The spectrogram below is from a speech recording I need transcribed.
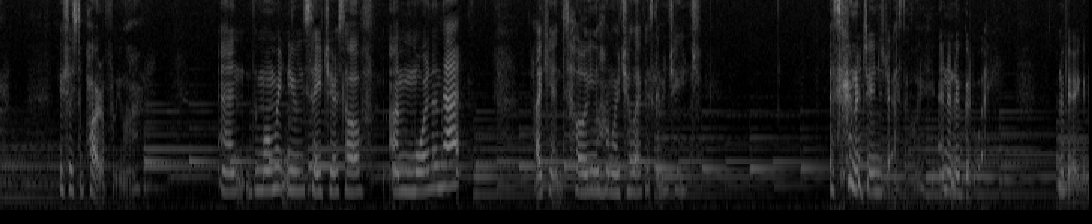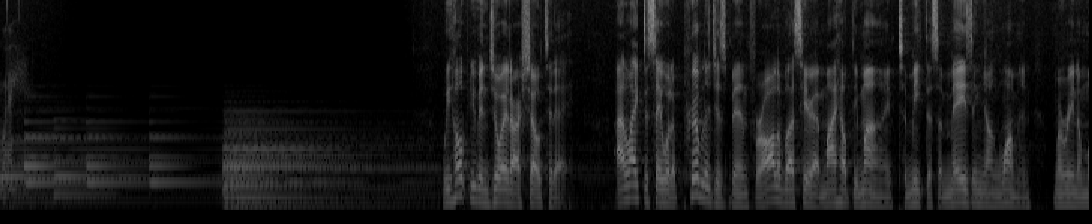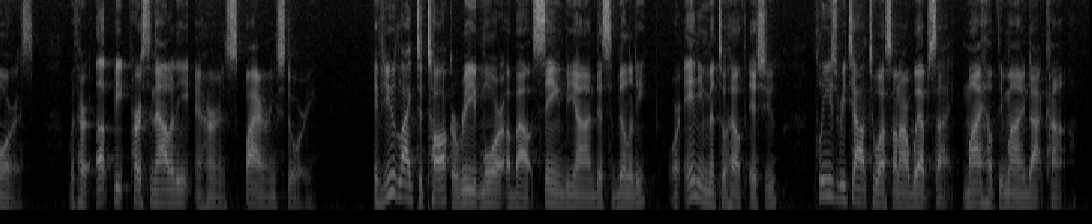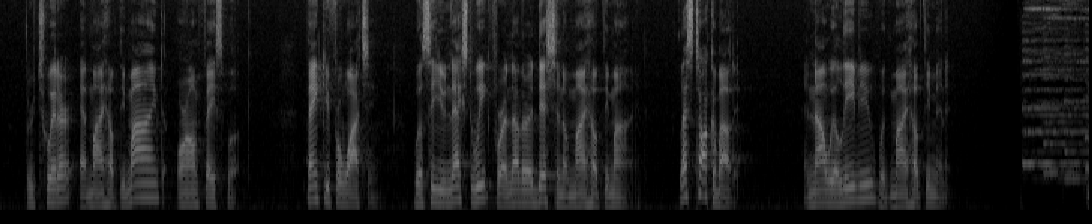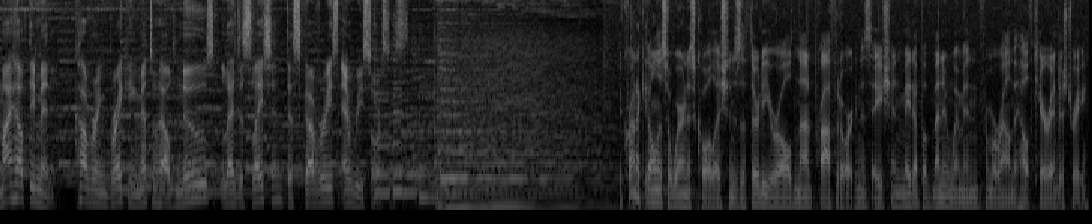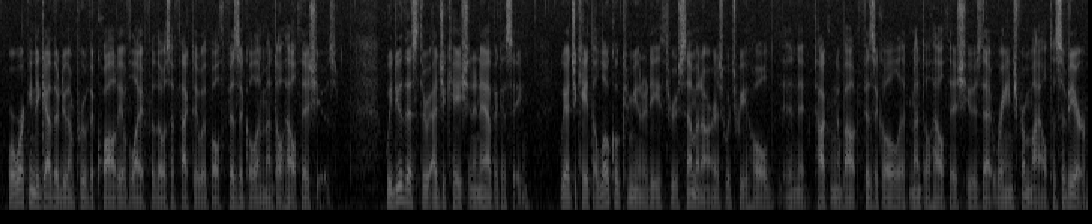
it's just a part of who you are. And the moment you say to yourself, I'm more than that, I can't tell you how much your life is going to change. It's going to change drastically and in a good way, in a very good way. We hope you've enjoyed our show today. I like to say what a privilege it's been for all of us here at My Healthy Mind to meet this amazing young woman, Marina Morris, with her upbeat personality and her inspiring story. If you'd like to talk or read more about seeing beyond disability or any mental health issue, please reach out to us on our website, myhealthymind.com, through Twitter at myhealthymind or on Facebook. Thank you for watching. We'll see you next week for another edition of My Healthy Mind. Let's talk about it. And now we'll leave you with My Healthy Minute. My Healthy Minute, covering breaking mental health news, legislation, discoveries, and resources. The Chronic Illness Awareness Coalition is a 30-year-old nonprofit organization made up of men and women from around the healthcare industry. We're working together to improve the quality of life for those affected with both physical and mental health issues. We do this through education and advocacy. We educate the local community through seminars, which we hold in it, talking about physical and mental health issues that range from mild to severe.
